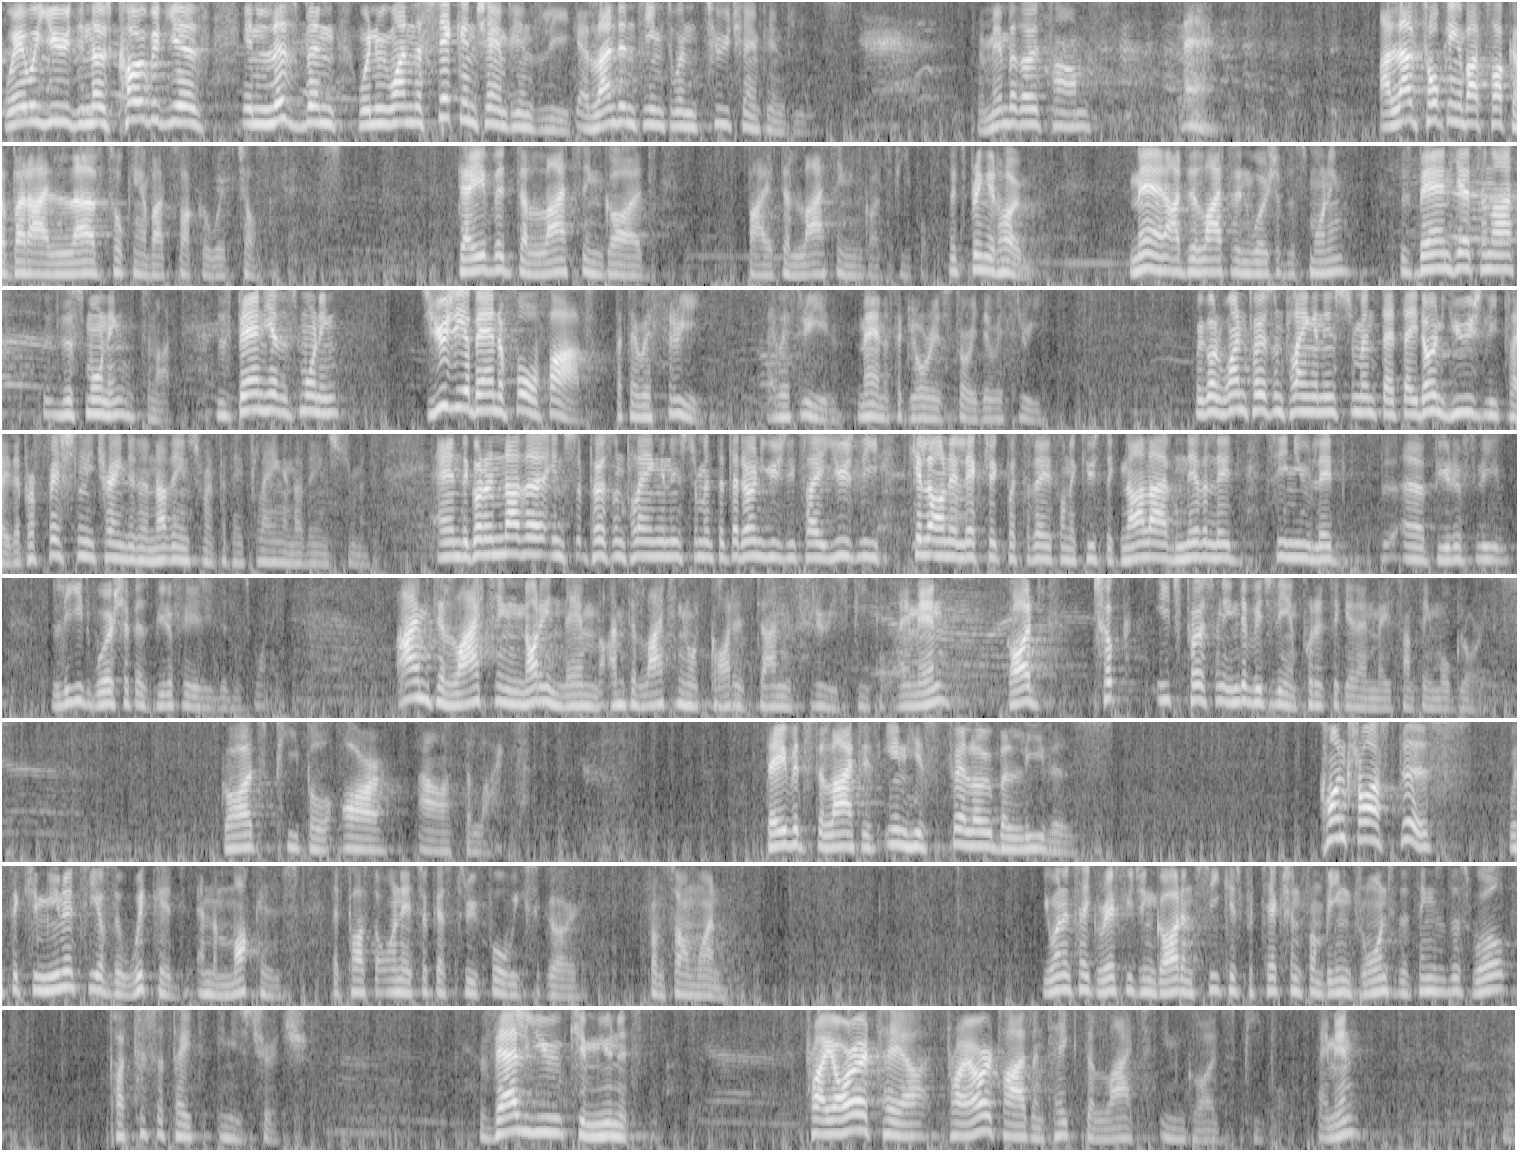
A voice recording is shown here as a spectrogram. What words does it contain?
Where were you in those COVID years in Lisbon when we won the second Champions League, a London team to win two Champions Leagues? Remember those times? Man. I love talking about soccer, but I love talking about soccer with Chelsea fans. David delights in God by delighting in God's people. Let's bring it home. Man, I delighted in worship this morning. This band here tonight, this morning, tonight, this band here this morning, it's usually a band of four or five, but there were three there were three. Man, it's a glorious story. There were three. We got one person playing an instrument that they don't usually play. They're professionally trained in another instrument, but they're playing another instrument. And they got another person playing an instrument that they don't usually play, usually killer on electric, but today it's on acoustic. Nala, I've never led, seen you lead uh, beautifully, lead worship as beautifully as you did this morning. I'm delighting not in them, I'm delighting in what God has done through his people. Amen? God took each person individually and put it together and made something more glorious. God's people are our delight. David's delight is in his fellow believers. Contrast this with the community of the wicked and the mockers that Pastor One took us through four weeks ago from Psalm 1. You want to take refuge in God and seek his protection from being drawn to the things of this world? Participate in his church. Value community prioritize, and take delight in God's people. Amen? Yeah.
